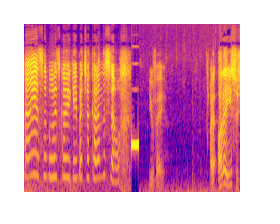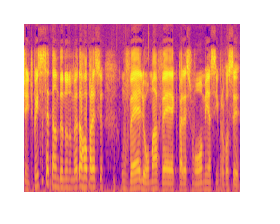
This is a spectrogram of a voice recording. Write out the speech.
Ai, essa burra escorreguei e bati a cara no chão. E o velho? Olha- Olha isso, gente. Pensa você tá andando no meio da rua, parece um velho ou uma véia que parece um homem assim pra você.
